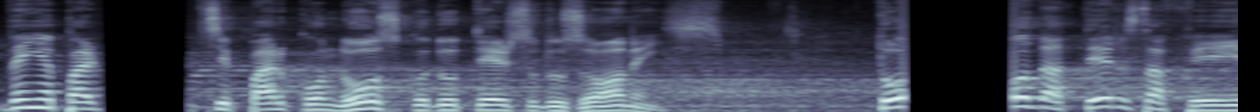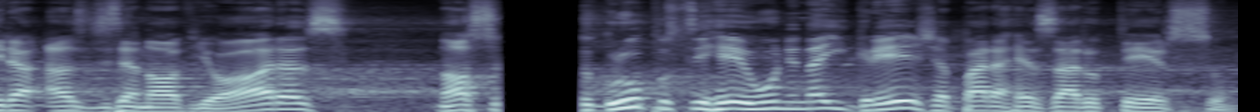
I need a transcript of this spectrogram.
venha participar conosco do Terço dos Homens. Toda terça-feira, às 19 horas, nosso grupo se reúne na igreja para rezar o terço.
